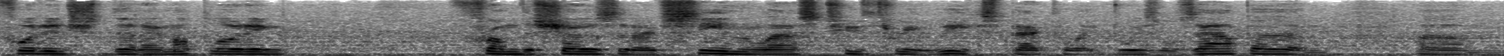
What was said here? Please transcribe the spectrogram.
footage that I'm uploading from the shows that I've seen the last two, three weeks, back to like Dweezil Zappa and um,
